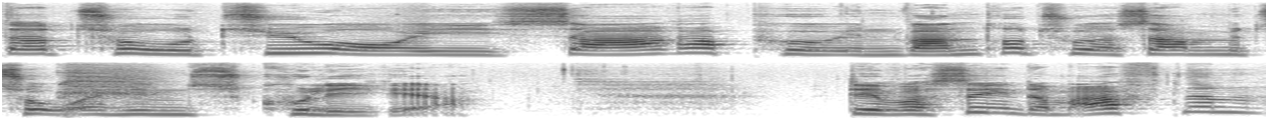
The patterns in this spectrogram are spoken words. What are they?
der tog 20-årige Sara på en vandretur sammen med to af hendes kollegaer. Det var sent om aftenen,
